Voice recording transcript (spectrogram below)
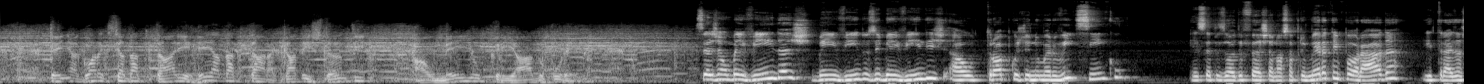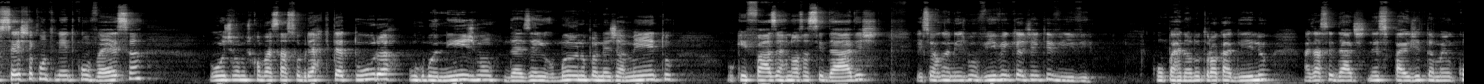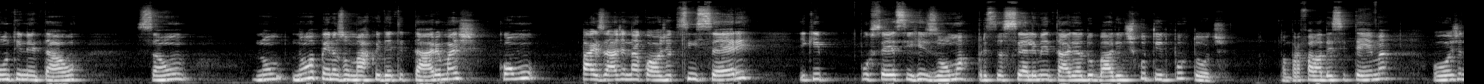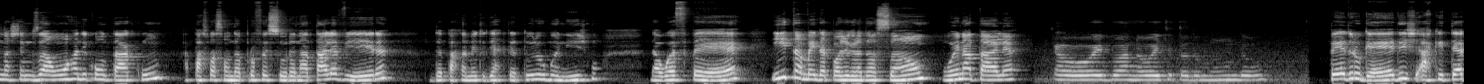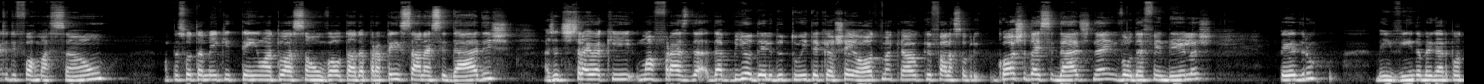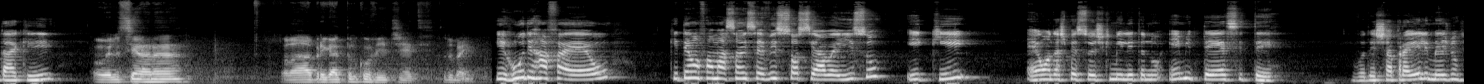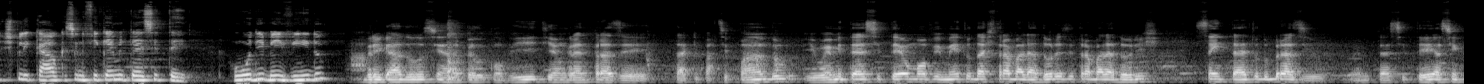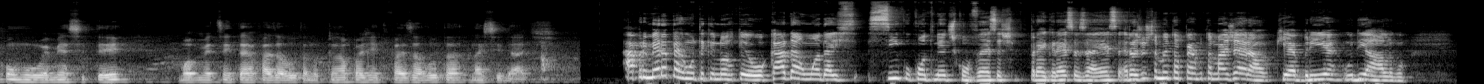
tem agora que se adaptar e readaptar a cada instante ao meio criado por ele. Sejam bem-vindas, bem-vindos e bem-vindes ao Trópicos de número 25. Esse episódio fecha a nossa primeira temporada e traz a sexta Continente Conversa Hoje vamos conversar sobre arquitetura, urbanismo, desenho urbano, planejamento, o que fazem as nossas cidades, esse organismo vivo em que a gente vive. Com perdão do trocadilho, mas as cidades nesse país de tamanho continental são não, não apenas um marco identitário, mas como paisagem na qual a gente se insere e que, por ser esse rizoma, precisa ser alimentado e adubado e discutido por todos. Então, para falar desse tema, Hoje nós temos a honra de contar com a participação da professora Natália Vieira, do Departamento de Arquitetura e Urbanismo da UFPE e também da pós-graduação. Oi, Natália. Oi, boa noite todo mundo. Pedro Guedes, arquiteto de formação, uma pessoa também que tem uma atuação voltada para pensar nas cidades. A gente extraiu aqui uma frase da, da, bio dele do Twitter que eu achei ótima, que é algo que fala sobre gosto das cidades, né, e vou defendê-las. Pedro, Bem-vinda, obrigado por estar aqui. Oi, Luciana. Olá, obrigado pelo convite, gente. Tudo bem? E Rudy Rafael, que tem uma formação em serviço social, é isso? E que é uma das pessoas que milita no MTST. Vou deixar para ele mesmo explicar o que significa MTST. Rudy, bem-vindo. Obrigado, Luciana, pelo convite. É um grande prazer estar aqui participando. E o MTST é o Movimento das Trabalhadoras e Trabalhadores Sem Teto do Brasil o MTST, assim como o MST, Movimento Sem Terra faz a luta no campo, a gente faz a luta nas cidades. A primeira pergunta que norteou cada uma das cinco continentes conversas pregressas a essa era justamente uma pergunta mais geral, que abria o diálogo,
